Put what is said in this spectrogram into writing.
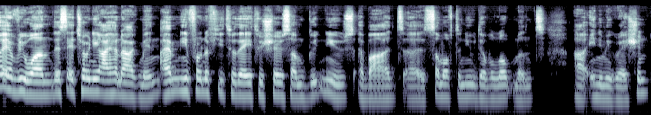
everyone, this is attorney Ayhan Ogmen. I'm in front of you today to share some good news about uh, some of the new development uh, in immigration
